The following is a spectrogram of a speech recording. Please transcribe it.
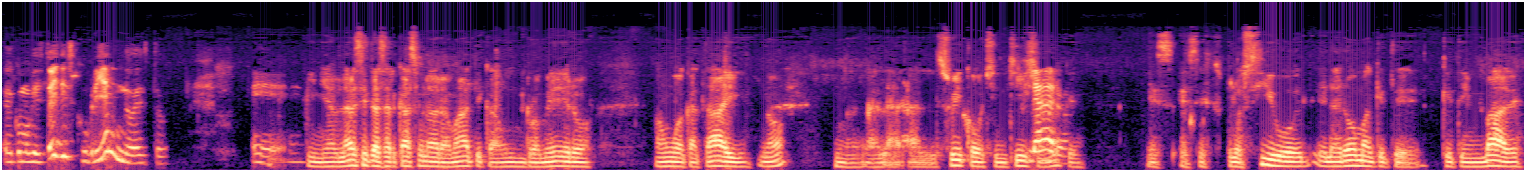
eh, como que estoy descubriendo esto. Eh, y ni hablar si te acercas a una aromática, a un romero, a un huacatay, ¿no? Al, suico o chinchilla, que es, explosivo el, aroma que te, que te invade.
